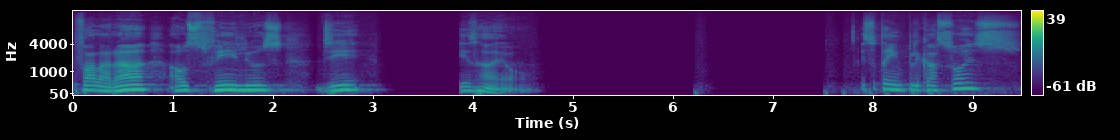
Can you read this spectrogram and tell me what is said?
falará aos filhos de Israel. Isso tem implicações?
